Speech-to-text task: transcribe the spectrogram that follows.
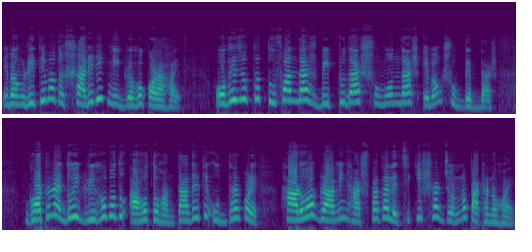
এবং রীতিমতো শারীরিক নিগ্রহ করা হয়। অভিযুক্ত তুফান দাস, বিট্টু দাস, সুমন দাস এবং সুখদেব দাস। ঘটনায় দুই গৃহবধূ আহত হন। তাদেরকে উদ্ধার করে হাড়োয়া গ্রামীণ হাসপাতালে চিকিৎসার জন্য পাঠানো হয়।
